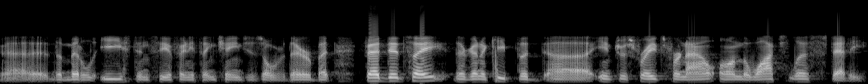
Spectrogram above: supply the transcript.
uh, the Middle East and see if anything changes over there. But Fed did say they're going to keep the uh, interest rates for now on the watch list steady.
